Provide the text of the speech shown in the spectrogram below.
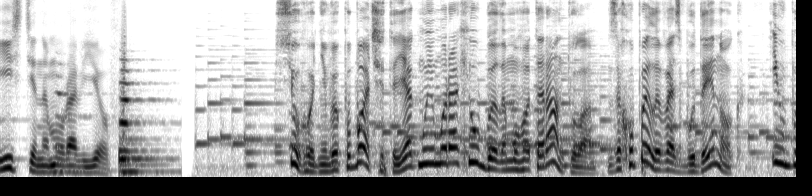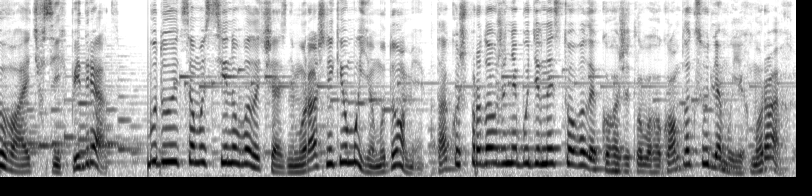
Истина муравьев. Сьогодні ви побачите, як мої мурахи вбили мого тарантула, захопили весь будинок і вбивають всіх підряд. Будують самостійно величезні мурашники в моєму домі. Також продовження будівництва великого житлового комплексу для моїх мурах.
